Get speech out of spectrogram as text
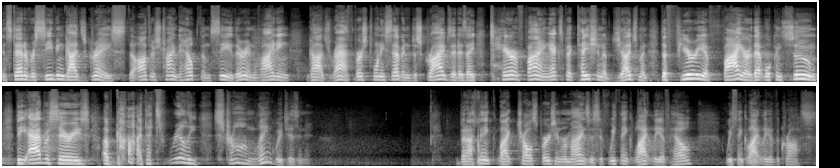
Instead of receiving God's grace, the author's trying to help them see they're inviting God's wrath. Verse 27 describes it as a terrifying expectation of judgment, the fury of fire that will consume the adversaries of God. That's really strong language, isn't it? But I think, like Charles Spurgeon reminds us, if we think lightly of hell, we think lightly of the cross.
